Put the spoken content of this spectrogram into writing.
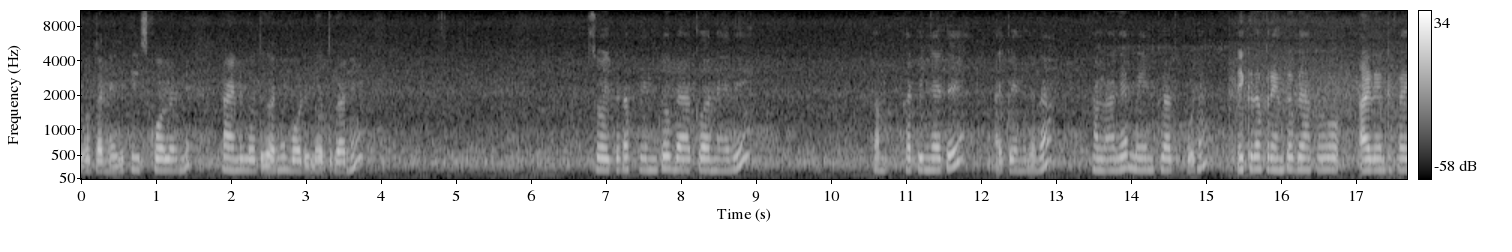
లోత్ అనేది తీసుకోవాలండి. హ్యాండ్ లోతు కానీ బాడీ లోతు కానీ. సో ఇక్కడ ఫ్రంట్ బ్యాక్ అనేది కటింగ్ అయితే అయిపోయింది కదా. అలాగే మెయిన్ క్లాత్ కూడా. ఇక్కడ ఫ్రంట్ బ్యాక్ ఐడెంటిఫై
